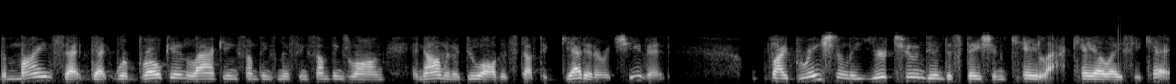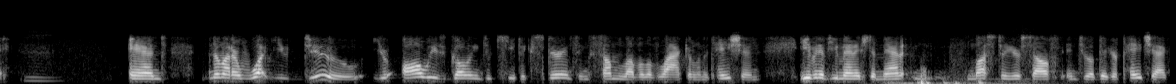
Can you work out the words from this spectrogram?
the mindset that we're broken, lacking, something's missing, something's wrong, and now I'm going to do all this stuff to get it or achieve it, vibrationally, you're tuned into station KLACK, K L A C K. Mm. And no matter what you do, you're always going to keep experiencing some level of lack and limitation. Even if you manage to man- muster yourself into a bigger paycheck,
